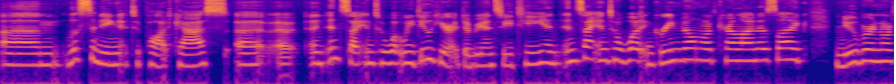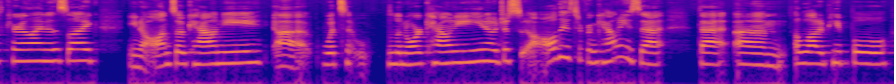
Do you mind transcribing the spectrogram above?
um, listening to podcasts uh, uh, an insight into what we do here at WNCT and insight into what Greenville North Carolina Carolina is like, New Bern, North Carolina is like, you know, Onslow County, uh, what's it, Lenoir County, you know, just all these different counties that that um, a lot of people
